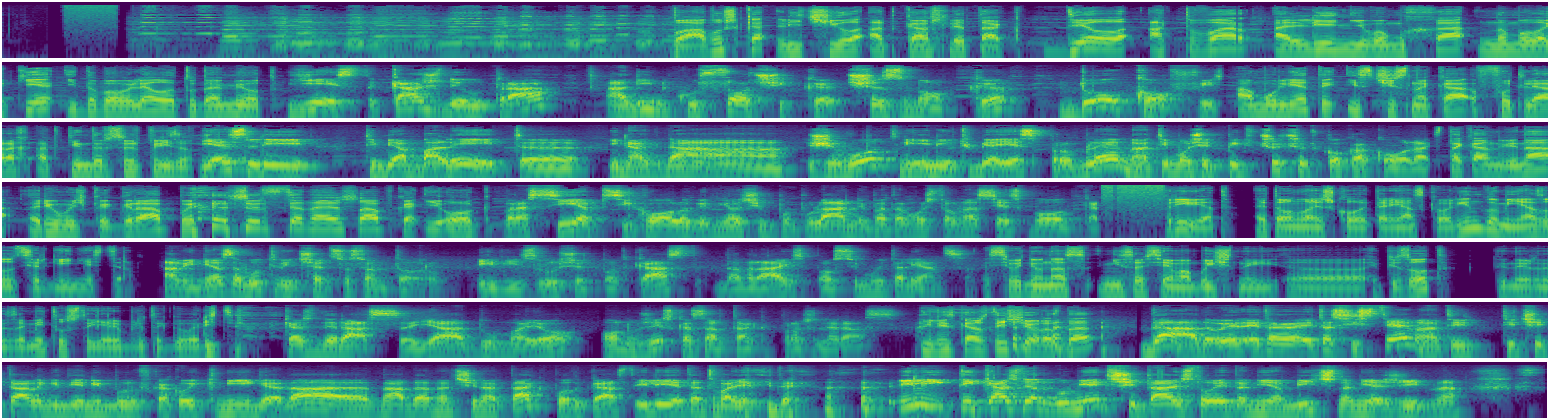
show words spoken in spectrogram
Бабушка лечила от кашля так. Делала отвар оленьего мха на молоке и добавляла туда мед. Есть каждое утро один кусочек чеснока до кофе. Амулеты из чеснока в футлярах от киндер-сюрпризов. Если тебя болеет э, иногда животное или у тебя есть проблема, ты можешь пить чуть-чуть Кока-Кола. Стакан вина, рюмочка граппы, шерстяная шапка и ок. В России психологи не очень популярны, потому что у нас есть водка. Привет, это онлайн-школа итальянского лингу, меня зовут Сергей Нестер. А меня зовут Винченцо Санторо, и вы слушаете подкаст «Давай способу итальянца». Сегодня у нас не совсем обычный э, эпизод, ты, наверное, заметил, что я люблю так говорить. Каждый раз я думаю, он уже сказал так в прошлый раз. Или скажет еще раз, да? Да, это, это система, ты, ты читал где-нибудь в какой книге, да, надо начинать так подкаст, или это твоя идея? Или ты каждый аргумент считаешь, что это необычно, неожиданно?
